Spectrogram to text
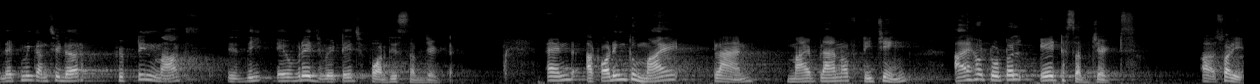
let me consider 15 marks is the average weightage for this subject. And according to my plan, my plan of teaching, I have total 8 subjects, uh, sorry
